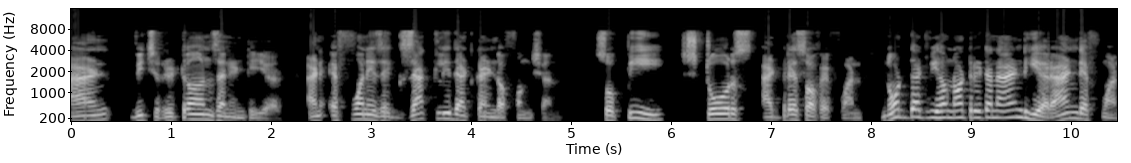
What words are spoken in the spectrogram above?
and which returns an integer. And F1 is exactly that kind of function. So P stores address of F1. Note that we have not written AND here, AND F1,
